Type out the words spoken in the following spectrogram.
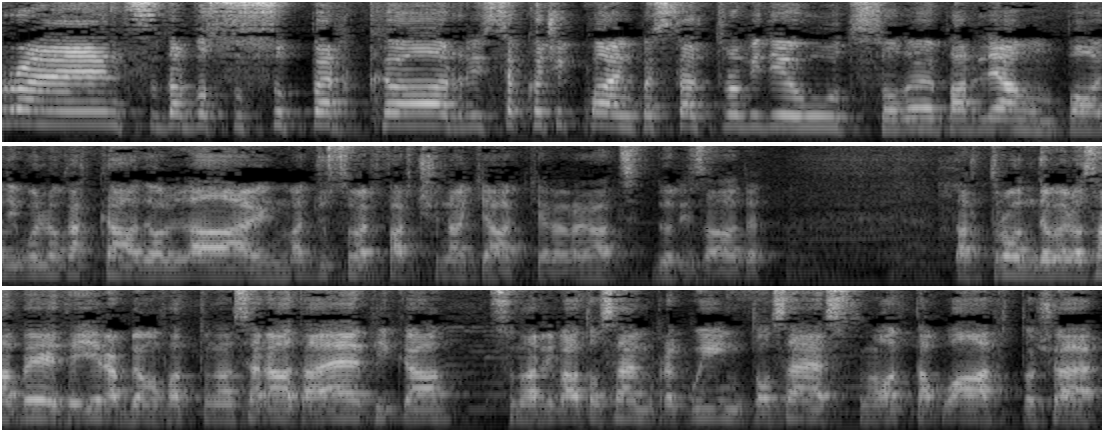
friends dal vostro Super Corris, eccoci qua in quest'altro videuzzo dove parliamo un po' di quello che accade online, ma giusto per farci una chiacchiera ragazzi, due risate. D'altronde ve lo sapete, ieri abbiamo fatto una serata epica, sono arrivato sempre quinto, sesto, una volta quarto, cioè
